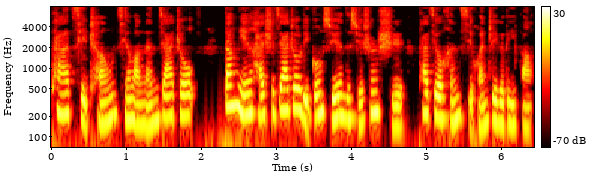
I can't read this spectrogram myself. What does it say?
他启程前往南加州。当年还是加州理工学院的学生时，他就很喜欢这个地方。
